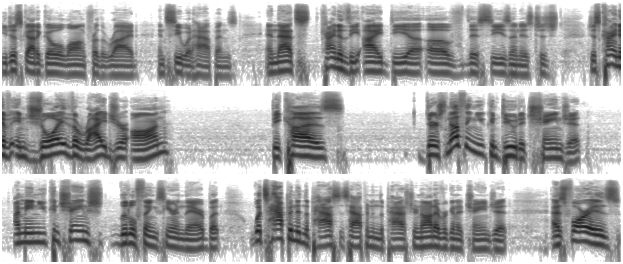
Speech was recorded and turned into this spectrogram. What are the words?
you just got to go along for the ride and see what happens. And that's kind of the idea of this season is just just kind of enjoy the ride you're on because there's nothing you can do to change it. I mean, you can change little things here and there, but what's happened in the past has happened in the past. You're not ever going to change it. As far as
